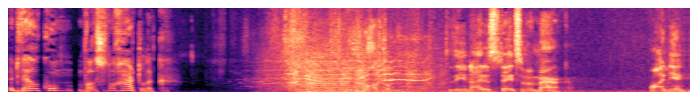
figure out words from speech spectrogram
Het welkom was nog hartelijk. Welcome to the United States of America. Huan Ying.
